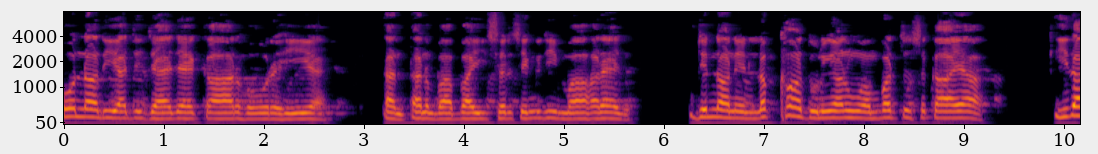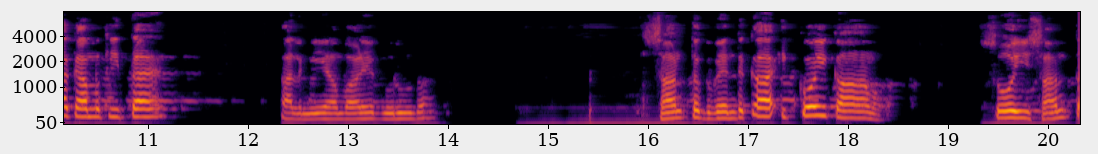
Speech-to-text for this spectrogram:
ਉਹਨਾਂ ਦੀ ਅੱਜ ਜੈ ਜੈਕਾਰ ਹੋ ਰਹੀ ਹੈ। ਧੰਨ ਧੰਨ ਬਾਬਾ ਈਸ਼ਰ ਸਿੰਘ ਜੀ ਮਹਾਰਾਜ ਜਿਨ੍ਹਾਂ ਨੇ ਲੱਖਾਂ ਦੁਨੀਆ ਨੂੰ ਅੰਮ੍ਰਿਤ ਛਕਾਇਆ, ਕਿਹਦਾ ਕੰਮ ਕੀਤਾ? ਹੈ ਕਲਗੀਆਂ ਵਾਲੇ ਗੁਰੂ ਦਾ। ਸੰਤ ਗੋਬਿੰਦ ਕਾ ਇੱਕੋ ਹੀ ਕਾਮ, ਸੋਈ ਸੰਤ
